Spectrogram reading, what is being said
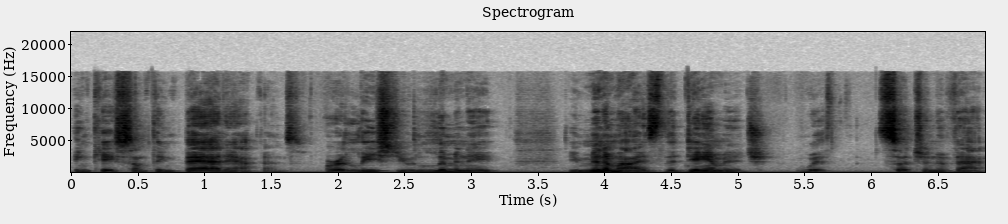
in case something bad happens or at least you eliminate you minimize the damage with such an event.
